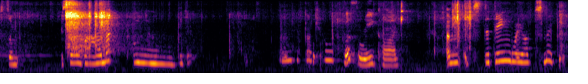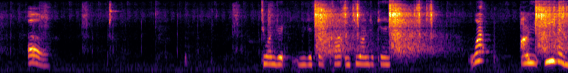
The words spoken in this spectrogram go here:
Some someone behind. Ooh, good job. I just got killed. What's recon? Um, it's the thing where you have to snipe it. Oh. 200, you just got caught in 200k. What are you even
